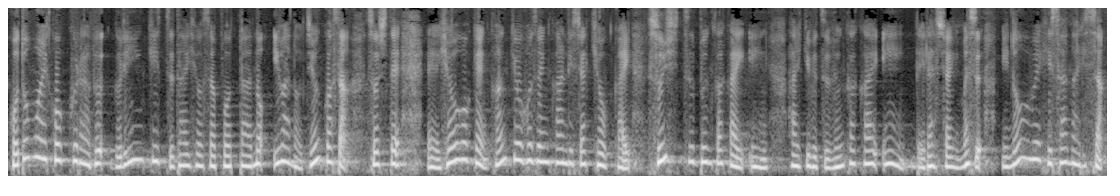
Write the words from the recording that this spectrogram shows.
子どもエコクラブグリーンキッズ代表サポーターの岩野純子さんそして、えー、兵庫県環境保全管理者協会水質分科会委員廃棄物分科会委員でいらっしゃいます井上久成さん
